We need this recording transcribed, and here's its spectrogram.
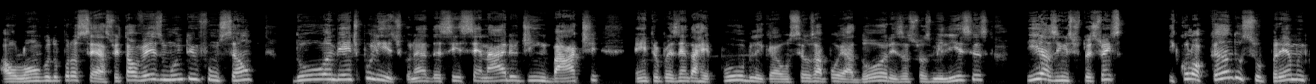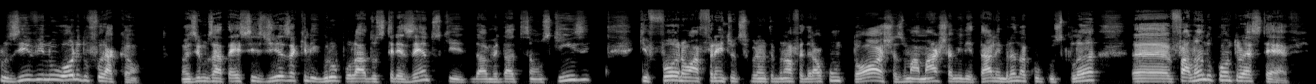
ao longo do processo, e talvez muito em função do ambiente político, né, desse cenário de embate entre o presidente da República, os seus apoiadores, as suas milícias e as instituições, e colocando o Supremo, inclusive, no olho do furacão. Nós vimos até esses dias aquele grupo lá dos 300, que na verdade são os 15, que foram à frente do Supremo Tribunal Federal com tochas, uma marcha militar, lembrando a Ku Klux Klan, uh, falando contra o STF.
